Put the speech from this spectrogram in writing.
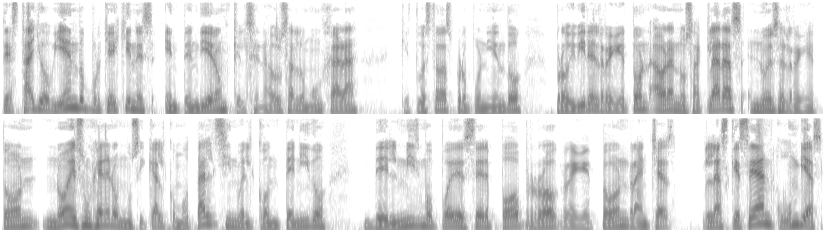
te está lloviendo porque hay quienes entendieron que el senador Salomón Jara que tú estabas proponiendo prohibir el reggaetón. Ahora nos aclaras, no es el reggaetón, no es un género musical como tal, sino el contenido del mismo puede ser pop, rock, reggaetón, ranchas, las que sean cumbias,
